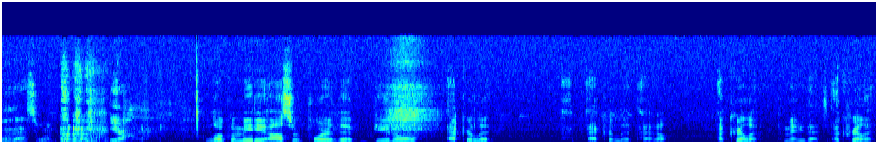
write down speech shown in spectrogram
Oh, that's one. yeah. Local media also reported that butyl acrylate, acrylate, I don't, acrylate, maybe that's acrylate,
